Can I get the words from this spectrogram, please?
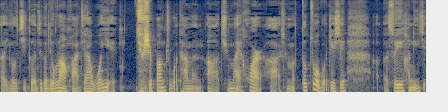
呃有几个这个流浪画家，我也就是帮助过他们啊，去卖画啊，什么都做过这些。呃，所以很理解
